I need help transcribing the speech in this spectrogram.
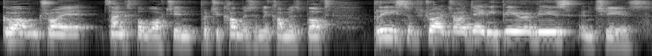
Go out and try it. Thanks for watching. Put your comments in the comments box. Please subscribe to our daily beer reviews and cheers.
